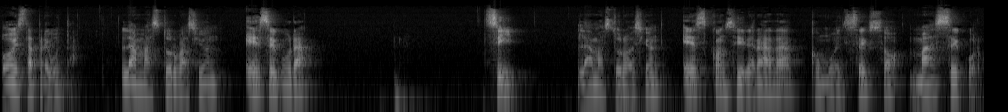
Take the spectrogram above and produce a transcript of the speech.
O esta pregunta, ¿la masturbación es segura? Sí, la masturbación es considerada como el sexo más seguro.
